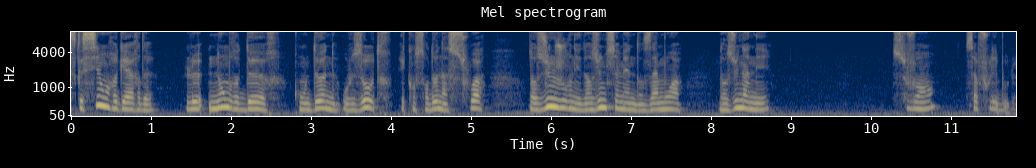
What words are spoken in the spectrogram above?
Parce que si on regarde le nombre d'heures qu'on donne aux autres et qu'on s'en donne à soi dans une journée, dans une semaine, dans un mois, dans une année, souvent ça fout les boules.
